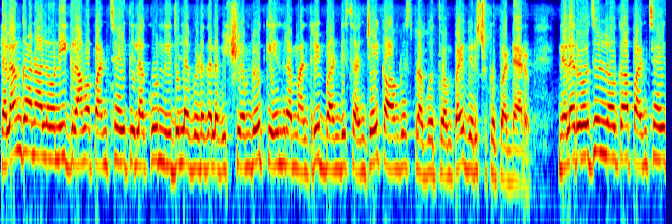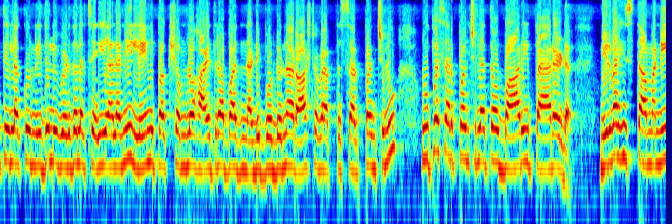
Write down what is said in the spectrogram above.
తెలంగాణలోని గ్రామ పంచాయతీలకు నిధుల విడుదల విషయంలో కేంద్ర మంత్రి బండి సంజయ్ కాంగ్రెస్ ప్రభుత్వంపై విరుచుకుపడ్డారు. నెల రోజుల్లోగా పంచాయతీలకు నిధులు విడుదల చేయాలని లేని పక్షంలో హైదరాబాద్ నడిబొడ్డున రాష్ట్ర వ్యాప్త సర్పంచులు ఉప సర్పంచులతో భారీ ప్యారెడ్ నిర్వహిస్తామని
